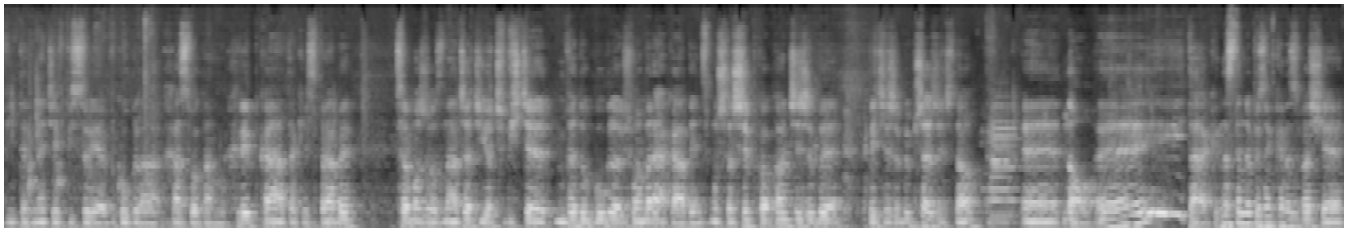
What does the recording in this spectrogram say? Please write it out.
w internecie, wpisuję w Google hasło tam chrypka, takie sprawy, co może oznaczać i oczywiście według Google już mam raka, więc muszę szybko kończyć, żeby, wiecie, żeby przeżyć to. E, no e, i tak, następna piosenka nazywa się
